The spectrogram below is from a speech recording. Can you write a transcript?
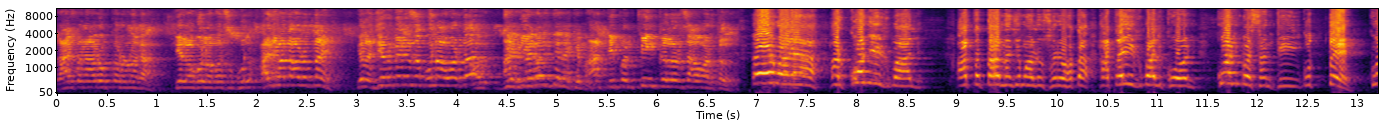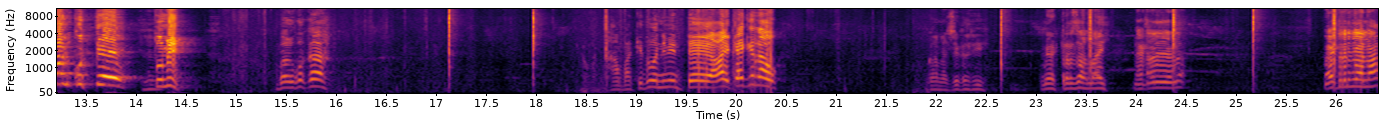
काय पण आरोप करू नका. तिला गुलाबाचं फुल अजिबात आवडत नाही. तिला जिरबेरीचं फुल आवडतं. आणि ती जिरबेरीचं पण- तिला? हा, ती पण पिंक कलरचं आवडतं. ए बाळा अरे कोण इकबाल? आता तानाजी मालुसरे होता. आता इकबाल कोण? कोण बसंती? कुत्ते. कोण कुत्ते? तुम्ही. बघू का थांबा की दोन मिनिटं. ऐका की राव? गाण्याच्या घरी. मॅटर झालाय मॅटर झाला? मॅटर झाला?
